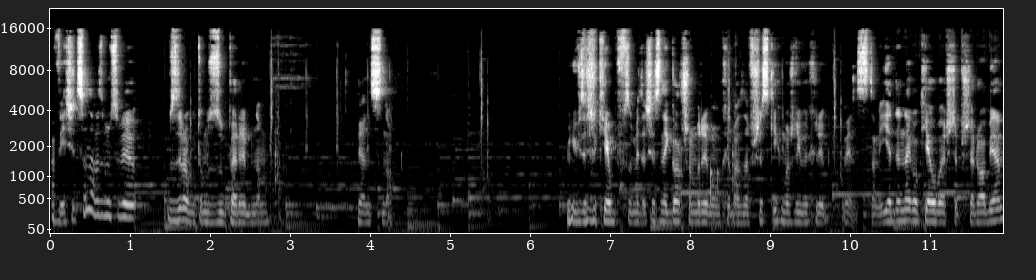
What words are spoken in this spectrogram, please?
A wiecie co? Nawet bym sobie zrobił tą zupę rybną. Więc no. I widzę, że kiełb w sumie też jest najgorszą rybą chyba ze wszystkich możliwych ryb, więc tam jednego kiełba jeszcze przerobię.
